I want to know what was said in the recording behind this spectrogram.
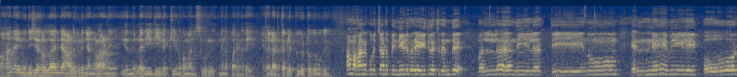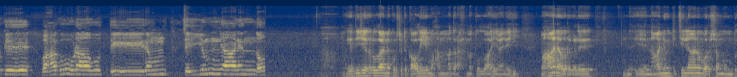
മഹാനായ മുദി ഷെഹുല്ലാന്റെ ആളുകൾ ഞങ്ങളാണ് എന്നുള്ള രീതിയിലൊക്കെയാണ് ഇപ്പോൾ മൻസൂർ ഇങ്ങനെ പറയണതേ. ഏതായാലും അടുത്ത ക്ലിപ്പ് കേട്ടു നമുക്ക്. ആ മഹാനെ കുറിച്ചാണ് പിന്നീട് വരെ എഴുതി വെച്ചത് എന്ത്? വല്ല നീലത്തീന്നും എന്നെ വിളിപ്പോർക്ക് വാകൂടാവു തീരം ചെയ്യും ഞാനെന്നോ മുഹിയദ്ദീൻ ഷെഹറുല്ലാനെ കുറിച്ചിട്ട് കാളി മുഹമ്മദ് റഹ്മത്തുല്ലാഹി അലഹി മഹാനവറുകൾ നാനൂറ്റി ചില്ലാനം വർഷം മുമ്പ്.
